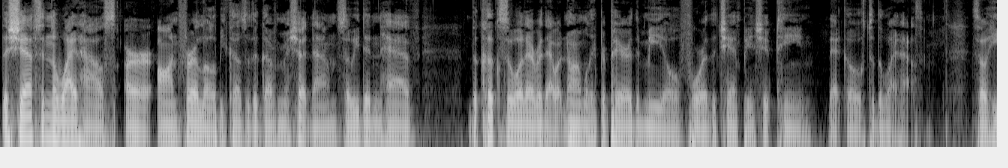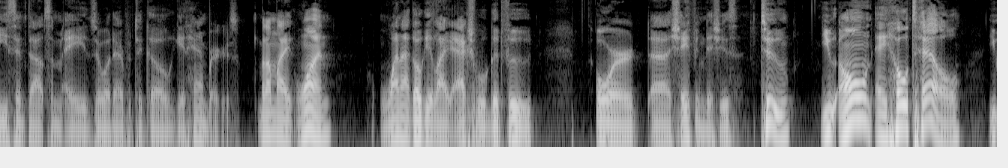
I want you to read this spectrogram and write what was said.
the chefs in the White House are on furlough because of the government shutdown. So he didn't have the cooks or whatever that would normally prepare the meal for the championship team that goes to the White House. So he sent out some aides or whatever to go get hamburgers. But I'm like, one, why not go get like actual good food or uh, chafing dishes? Two, you own a hotel. You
